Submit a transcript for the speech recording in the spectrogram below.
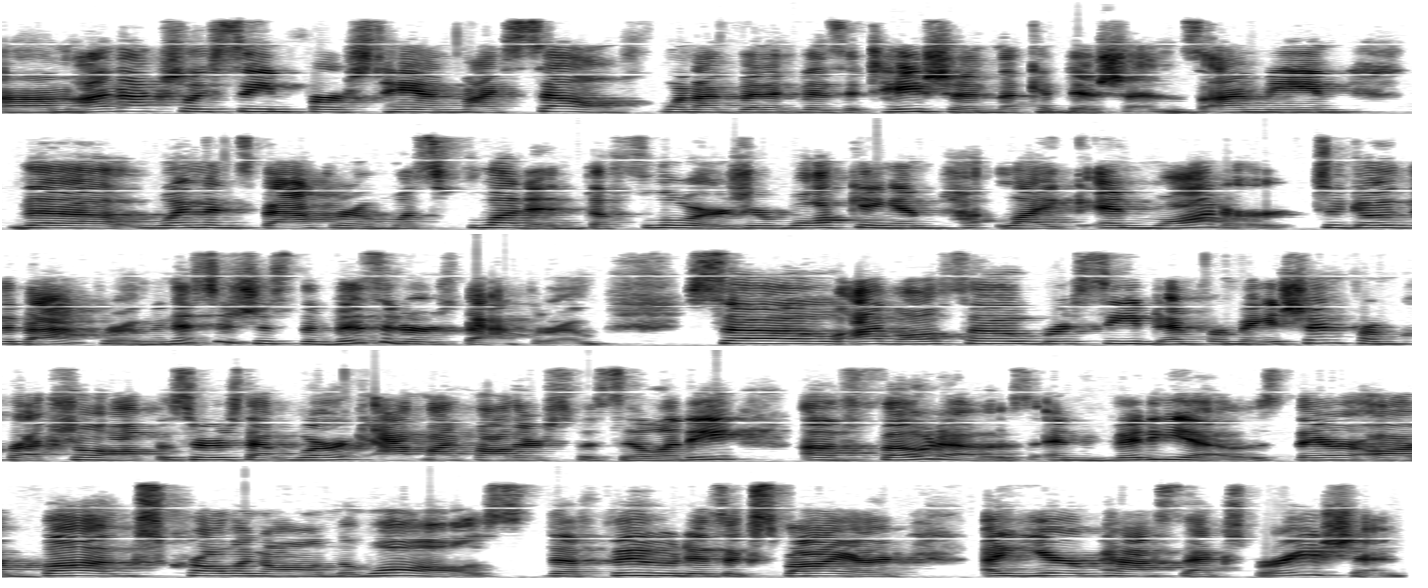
Um, I've actually seen firsthand myself when I've been at visitation the conditions. I mean, the women's bathroom was flooded, the floors, you're walking in like in water to go to the bathroom. And this is just the visitor's bathroom. So I've also received information from correctional officers that work at my father's facility of photos and videos. There are bugs crawling on the walls. The food is expired a year past expiration.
